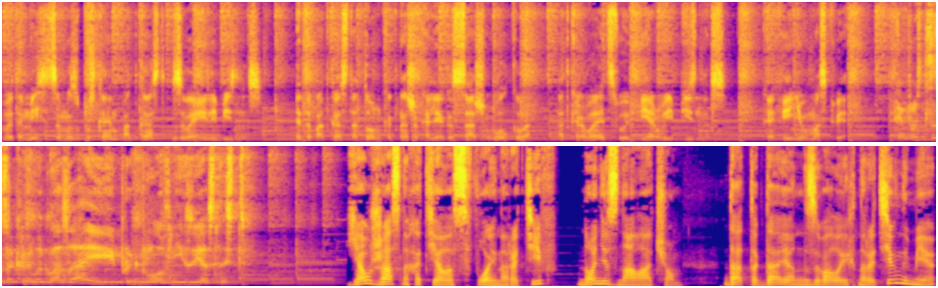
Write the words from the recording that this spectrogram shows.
В этом месяце мы запускаем подкаст «Заварили бизнес». Это подкаст о том, как наша коллега Саша Волкова открывает свой первый бизнес – кофейню в Москве. Я просто закрыла глаза и прыгнула в неизвестность. Я ужасно хотела свой нарратив, но не знала о чем. Да, тогда я называла их нарративными,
